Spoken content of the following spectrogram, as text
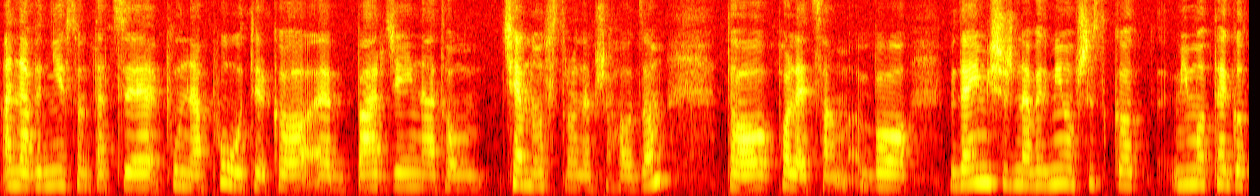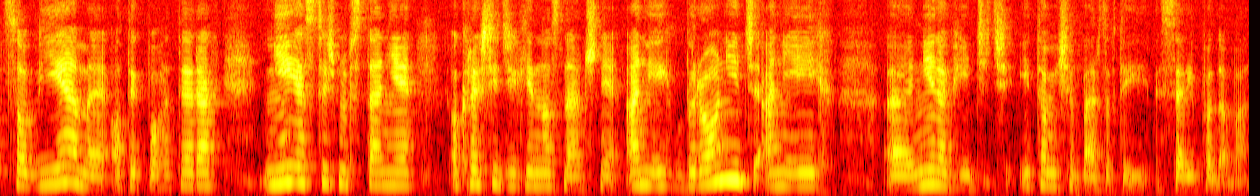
a nawet nie są tacy pół na pół, tylko e, bardziej na tą ciemną stronę przechodzą, to polecam, bo wydaje mi się, że nawet mimo wszystko, mimo tego, co wiemy o tych bohaterach, nie jesteśmy w stanie określić ich jednoznacznie, ani ich bronić, ani ich e, nienawidzić. I to mi się bardzo w tej serii podoba.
